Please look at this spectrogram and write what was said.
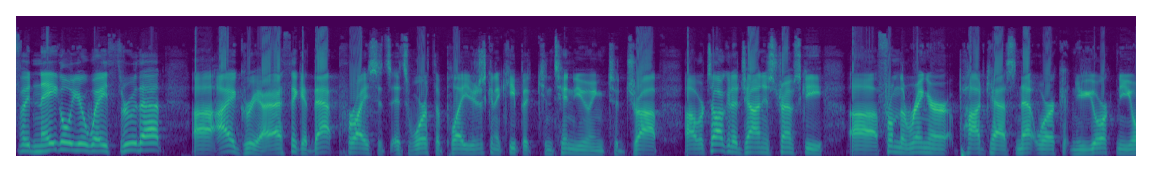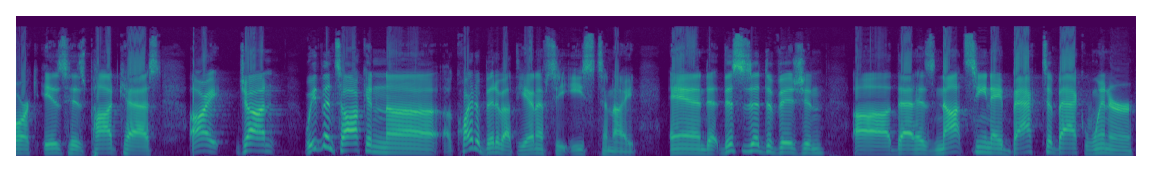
finagle your way through that. Uh, I agree. I, I, think at that price, it's it's worth the play. You're just going to keep it continuing to drop. Uh, we're talking to John Jastremski uh, from the Ringer Podcast Network. New York, New York is his podcast. All right, John. We've been talking uh, quite a bit about the NFC East tonight, and this is a division uh, that has not seen a back-to-back winner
